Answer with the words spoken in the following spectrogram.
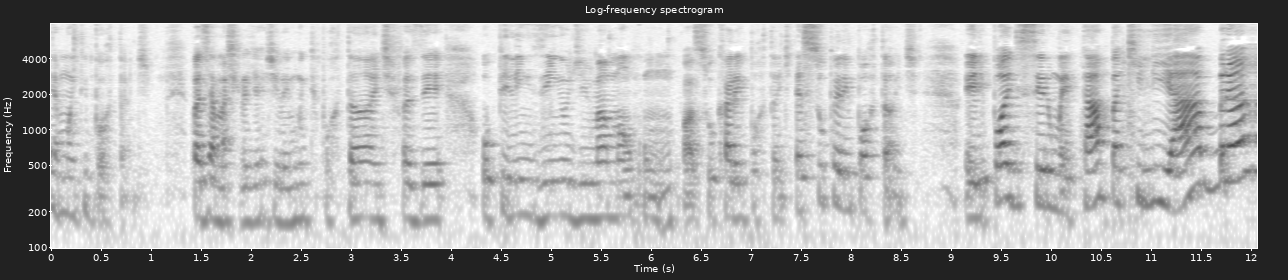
É muito importante. Fazer a máscara de argila é muito importante, fazer o pilinzinho de mamão com, com açúcar é importante, é super importante. Ele pode ser uma etapa que lhe abra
